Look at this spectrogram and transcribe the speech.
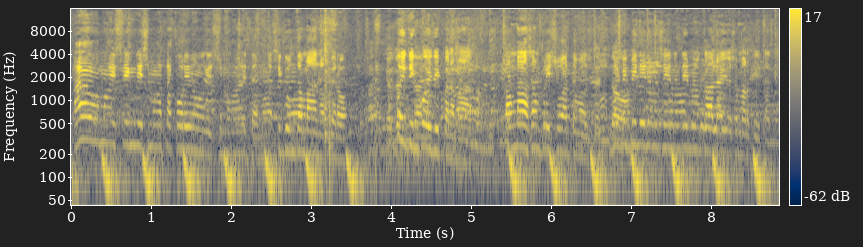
ah, mga stainless, mga takuri mga guys, mga ito, mga segunda mano, pero pwede pwede pa naman. Pangmasang presyo ito mga guys. Mabibili naman sa'yo hindi mo kalayo sa marketa niyo.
